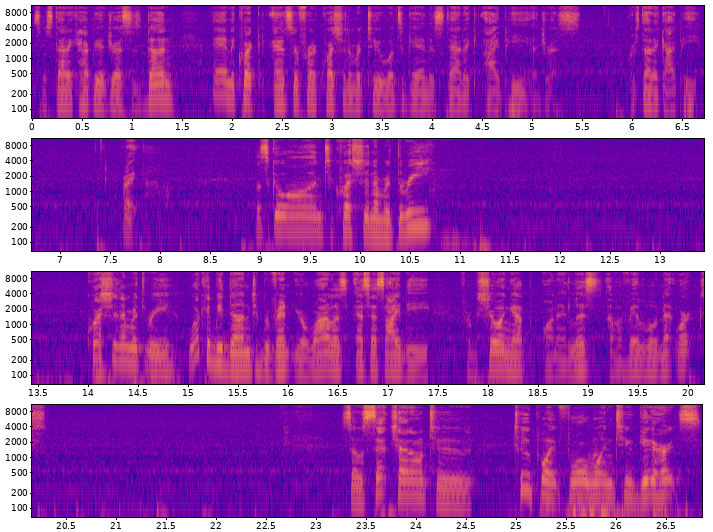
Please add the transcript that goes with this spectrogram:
So static IP address is done, and the correct answer for question number two, once again, is static IP address or static IP. All right. Let's go on to question number three. Question number three What can be done to prevent your wireless SSID from showing up on a list of available networks? So set channel to 2.412 gigahertz.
